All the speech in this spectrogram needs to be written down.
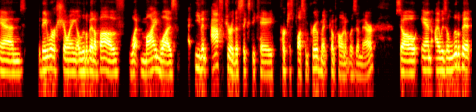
And they were showing a little bit above what mine was, even after the 60K purchase plus improvement component was in there. So, and I was a little bit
